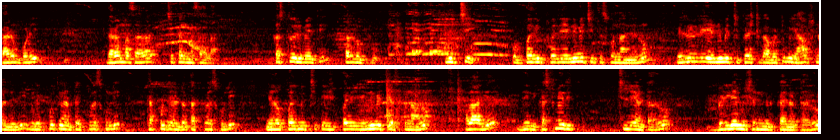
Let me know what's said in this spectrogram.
కారం పొడి గరం మసాలా చికెన్ మసాలా కస్తూరి మేతి కల్లుప్పు మిర్చి ఒక పది పది ఎండుమిర్చి తీసుకున్నాను నేను. వెల్లుల్లి ఎండుమిర్చి పేస్ట్ కాబట్టి మీ ఆప్షన్ అనేది మీరు ఎక్కువ తినంటే ఎక్కువ వేసుకోండి తక్కువ తినంటే తక్కువ వేసుకోండి. నేను ఒక పది మిర్చి పది ఎండుమిర్చి వేసుకున్నాను. అలాగే దీన్ని కశ్మీరీ చిల్లీ అంటారు బిడిగే మిషన్ మిరకాయలు అంటారు.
